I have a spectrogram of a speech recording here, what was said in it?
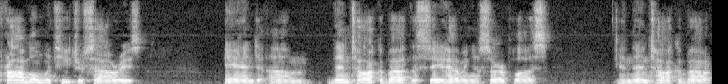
problem with teacher salaries and um, then talk about the state having a surplus and then talk about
